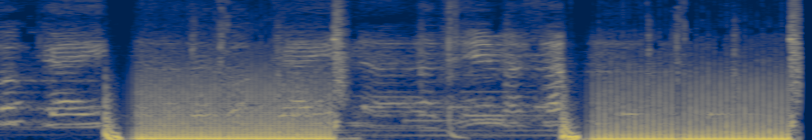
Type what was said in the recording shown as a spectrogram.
Okay. Okay. cocaína, cocaína.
